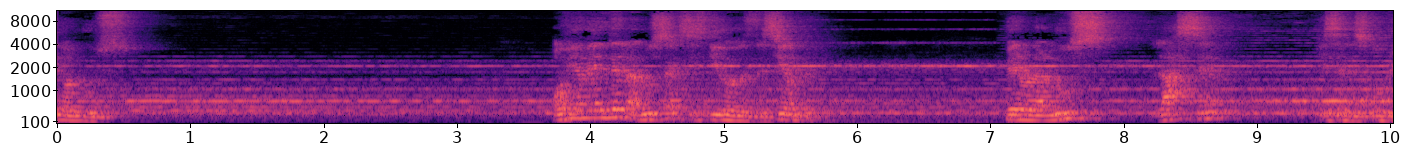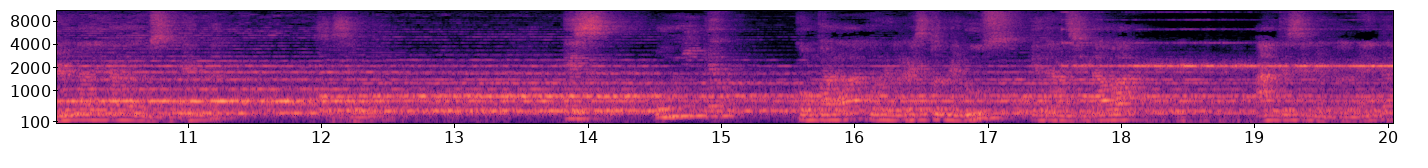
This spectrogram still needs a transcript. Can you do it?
Luz. Obviamente la luz ha existido desde siempre, pero la luz láser que se descubrió en la década de los 70, 60, es única comparada con el resto de luz que transitaba antes en el planeta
